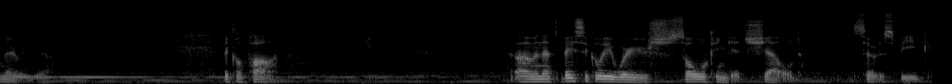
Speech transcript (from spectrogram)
There we go. The Qliphoth. Um, and that's basically where your soul can get shelled, so to speak.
